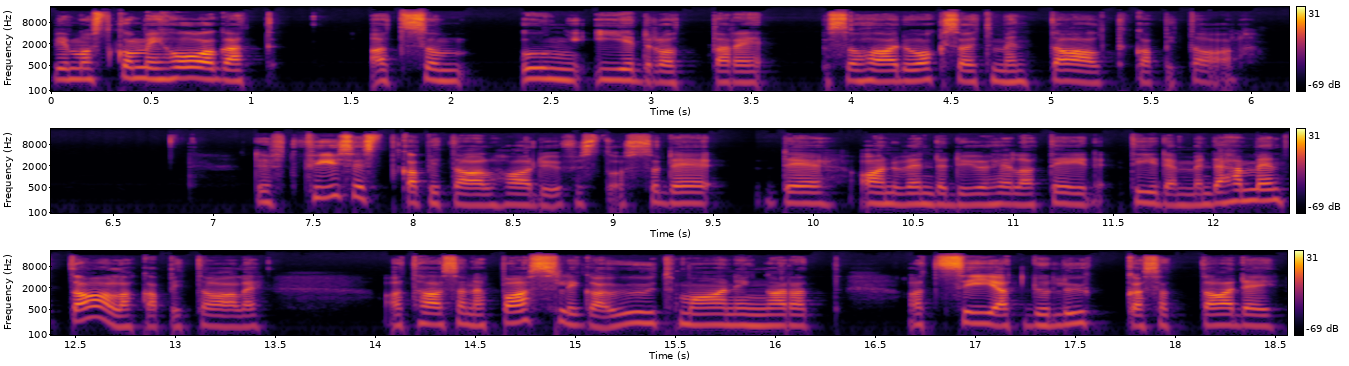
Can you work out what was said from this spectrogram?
vi måste komma ihåg att, att som ung idrottare så har du också ett mentalt kapital. Det fysiskt kapital har du förstås, så det, det använder du ju hela tiden. Men det här mentala kapitalet, att ha sådana passliga utmaningar, att, att se att du lyckas, att ta dig,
